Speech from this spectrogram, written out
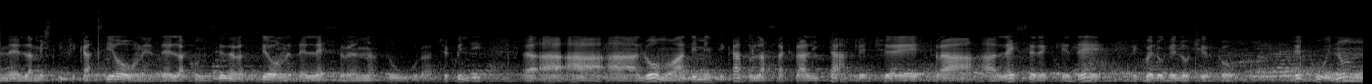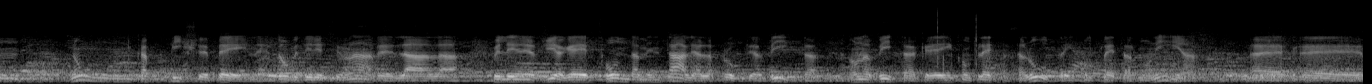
nella mistificazione della considerazione dell'essere natura, cioè quindi eh, a, a, l'uomo ha dimenticato la sacralità che c'è tra l'essere che è e quello che lo circonda, per cui non, non capisce bene dove direzionare quell'energia che è fondamentale alla propria vita, a una vita che è in completa salute, in completa armonia, eh,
